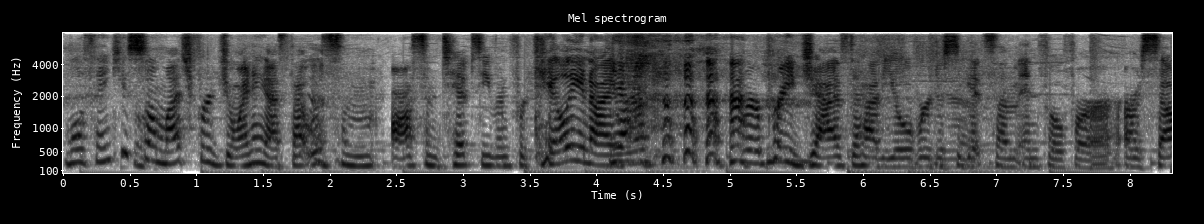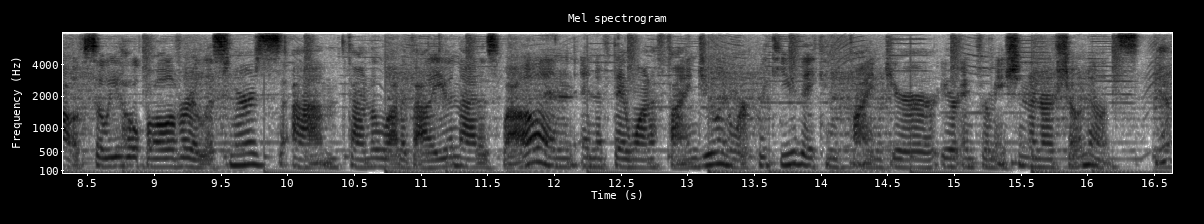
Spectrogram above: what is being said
Well, thank you so much for joining us. That was some awesome tips, even for Kaylie and I. Yeah. We're pretty jazzed to have you over just to get some info for ourselves. So we hope all of our listeners um, found a lot of value in that as well. And, and if they want to find you and work with you, they can find your, your information in our show notes. Yep.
